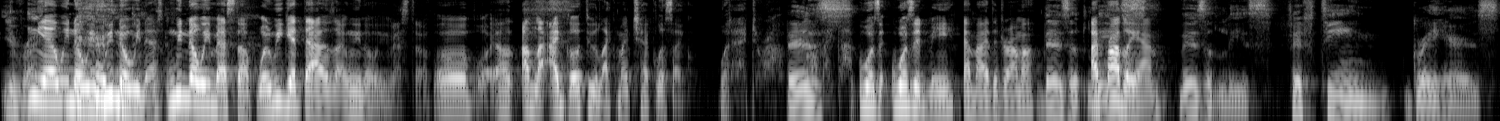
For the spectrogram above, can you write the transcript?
you're right. Yeah, we know we we know we messed we know we messed up. When we get that, I was like, we know we messed up. Oh boy, I'm like, I go through like my checklist, like, what did I do wrong? There's oh was it was it me? Am I the drama? There's at least I probably am. There's at least 15 gray hairs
